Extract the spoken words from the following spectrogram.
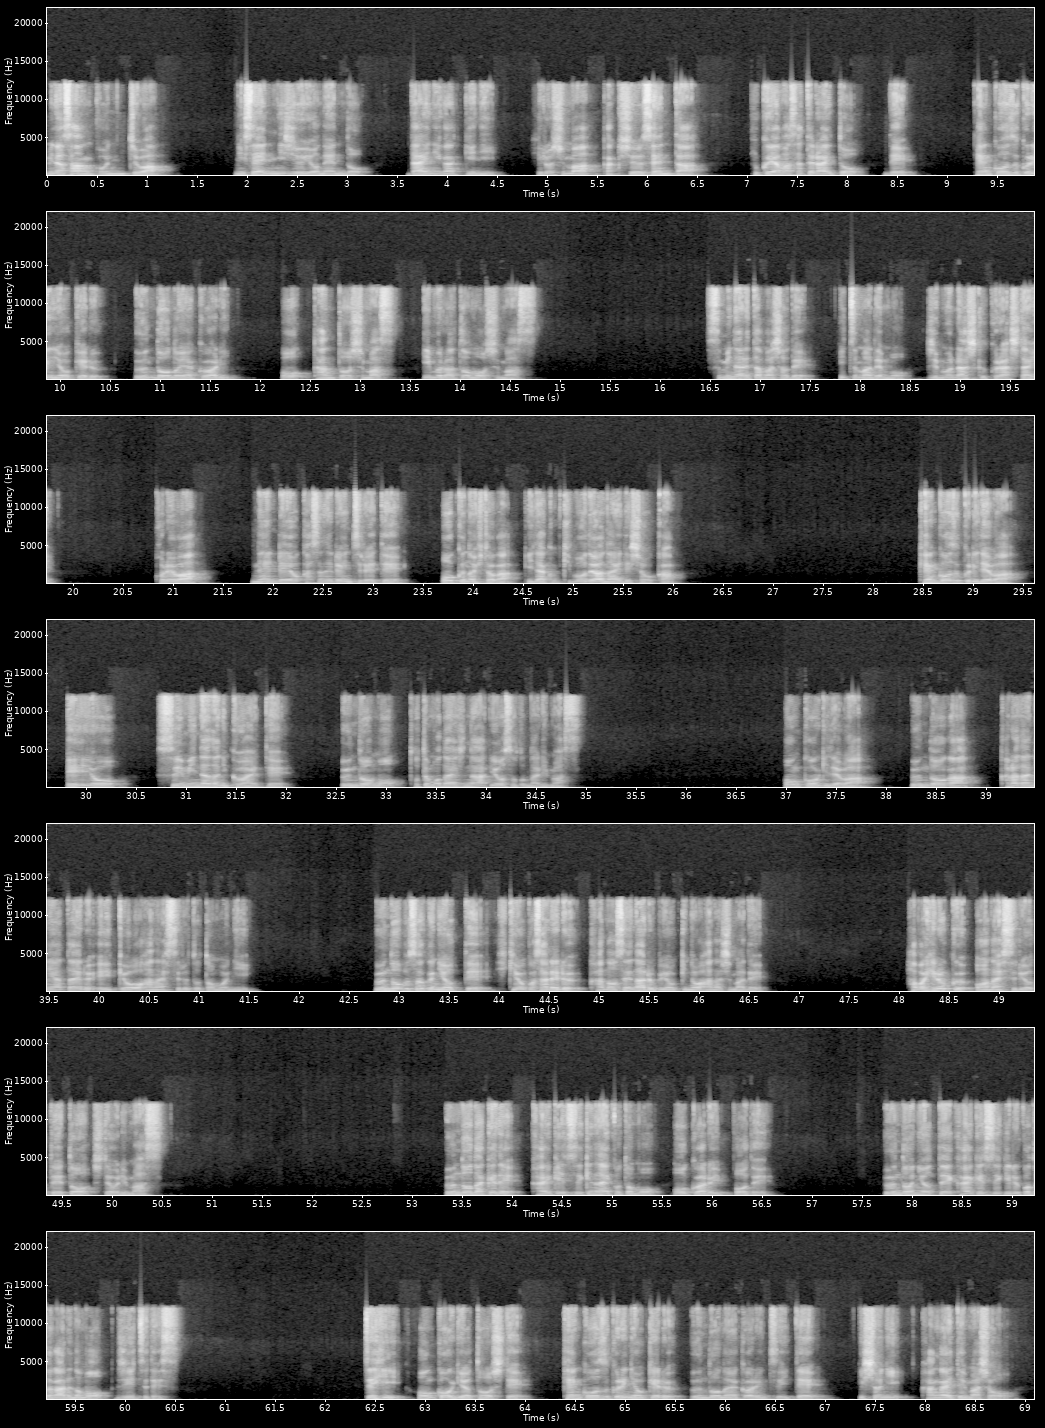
皆さん、こんにちは。2024年度第2学期に広島学習センター福山サテライトで健康づくりにおける運動の役割を担当します。井村と申します。住み慣れた場所でいつまでも自分らしく暮らしたい。これは年齢を重ねるにつれて多くの人が抱く希望ではないでしょうか。健康づくりでは栄養、睡眠などに加えて、運動もとても大事な要素となります。本講義では、運動が体に与える影響をお話しするとともに、運動不足によって引き起こされる可能性のある病気のお話まで、幅広くお話しする予定としております。運動だけで解決できないことも多くある一方で、運動によって解決できることがあるのも事実です。ぜひ本講義を通して健康づくりにおける運動の役割について一緒に考えてみましょう。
